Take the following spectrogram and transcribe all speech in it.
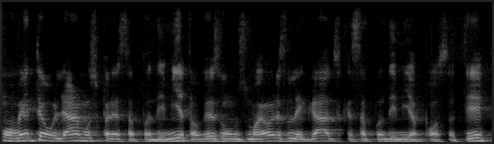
O momento é olharmos para essa pandemia, talvez um dos maiores legados que essa pandemia possa ter,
